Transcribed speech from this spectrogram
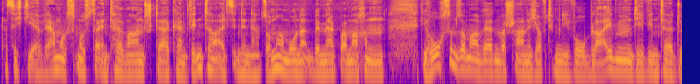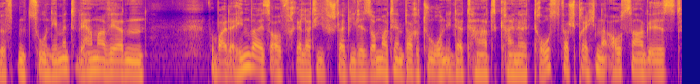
dass sich die Erwärmungsmuster in Taiwan stärker im Winter als in den Sommermonaten bemerkbar machen. Die Hochs im Sommer werden wahrscheinlich auf dem Niveau bleiben, die Winter dürften zunehmend wärmer werden. Wobei der Hinweis auf relativ stabile Sommertemperaturen in der Tat keine trostversprechende Aussage ist.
